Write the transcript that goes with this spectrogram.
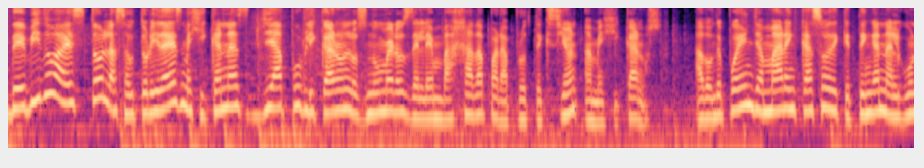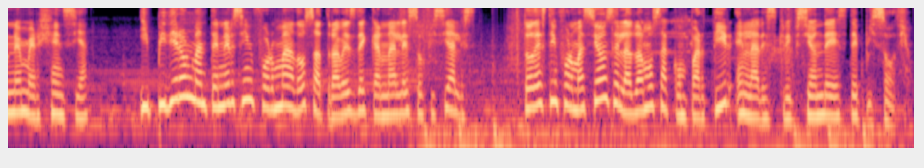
Debido a esto, las autoridades mexicanas ya publicaron los números de la Embajada para Protección a Mexicanos, a donde pueden llamar en caso de que tengan alguna emergencia, y pidieron mantenerse informados a través de canales oficiales. Toda esta información se las vamos a compartir en la descripción de este episodio.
